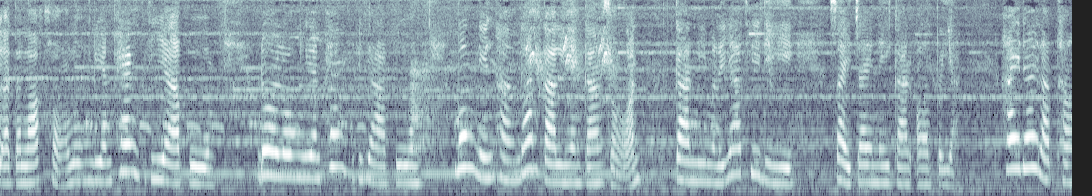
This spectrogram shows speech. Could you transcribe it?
คืออัตลักษณ์ของโรงเรียนแพ่งพิทยาภูมิ โดยโรงเรียนแพ่งพิทยาภูมิ มุ่งเน้นทางด้านการเรียนการสอน การมีมารยาทที่ดี ใส่ใจในการออมประหยัด ให้ได้รับทั้ง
